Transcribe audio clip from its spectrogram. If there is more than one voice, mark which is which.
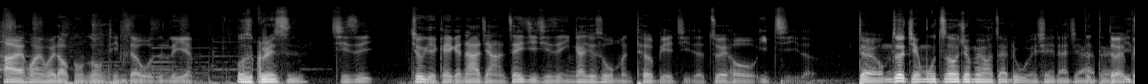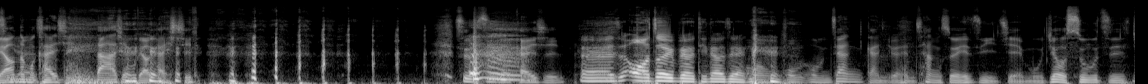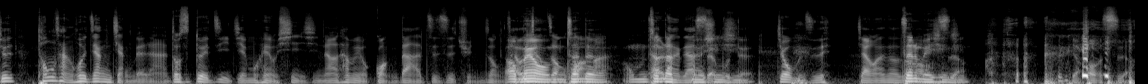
Speaker 1: 嗨，欢迎回到空中听的，我是 Liam。
Speaker 2: 我是 Chris，
Speaker 1: 其实就也可以跟大家讲，这一集其实应该就是我们特别集的最后一集了。
Speaker 2: 对我们这个节目之后就没有再录了，谢谢大家。对
Speaker 1: 不要那么开心，大家先不要开心，是不是很开心？
Speaker 2: 呃，是哦，终于没有听到这两个。
Speaker 1: 我我我们这样感觉很唱衰自己节目，就殊不知，就通常会这样讲的人、啊，都是对自己节目很有信心，然后他们有广大的支持群众。
Speaker 2: 哦，没有，我们真的，我们真的
Speaker 1: 然后让人家
Speaker 2: 没有信心
Speaker 1: 舍不得。，就我们只是讲完之后，
Speaker 2: 真的没信心。
Speaker 1: 哦。有后事哦。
